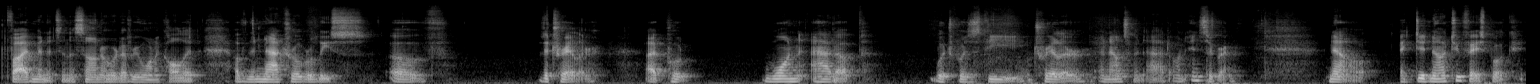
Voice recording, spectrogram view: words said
five minutes in the sun or whatever you want to call it of the natural release of the trailer. I put one ad up, which was the trailer announcement ad on Instagram. Now, I did not do Facebook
